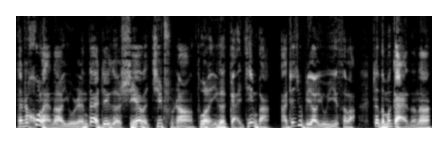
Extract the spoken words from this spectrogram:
但是后来呢，有人在这个实验的基础上做了一个改进版啊，这就比较有意思了。这怎么改的呢？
